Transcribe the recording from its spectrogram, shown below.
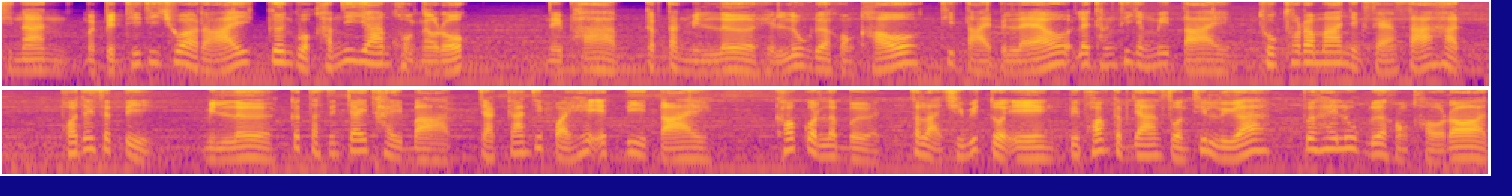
ที่นั่นมันเป็นที่ที่ชั่วร้ายเกินกว่าคำนิยามของนรก ในภาพกัปตันมิลเลอร์เห็นลูกเรือของเขาที่ตายไปแล้วและทั้งที่ยังไม่ตาย ถูกทรมานอย่างแสนสาหัส พอได้สติมิลเลอร์ก็ตัดสินใจไถ่บาปจากการที่ปล่อยให้เอ็ดดี้ตาย เขากดระเบิดสละชีวิตตัวเองไปพร้อมกับยานส่วนที่เหลือ เพื่อให้ลูกเรือของเขารอด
